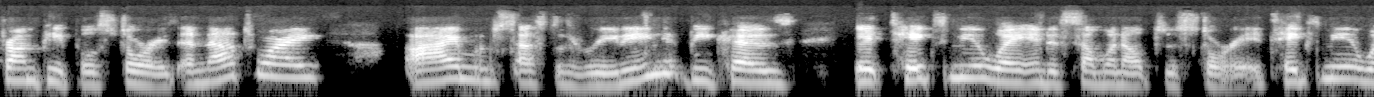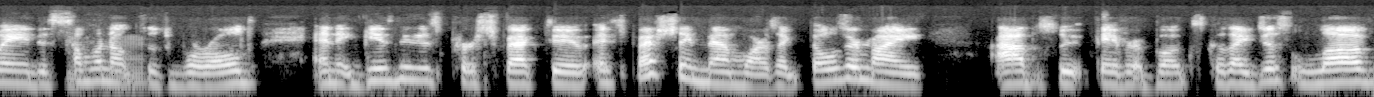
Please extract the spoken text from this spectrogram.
from people's stories. And that's why I'm obsessed with reading because it takes me away into someone else's story. It takes me away into someone mm-hmm. else's world and it gives me this perspective, especially memoirs. Like those are my absolute favorite books because I just love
